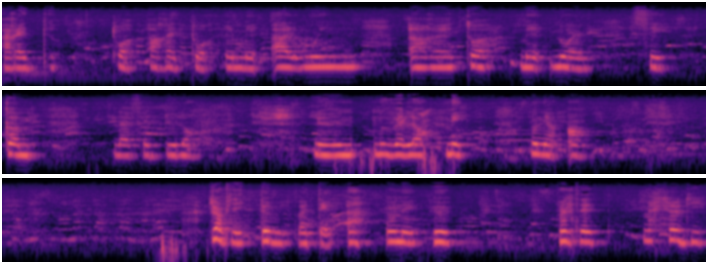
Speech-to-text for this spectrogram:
Arrête-toi, arrête-toi. Mais Halloween, arrête-toi mais Noël. C'est comme la fête de l'an, le nouvel an, mais on est en janvier 2021. On est le 27 mercredi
